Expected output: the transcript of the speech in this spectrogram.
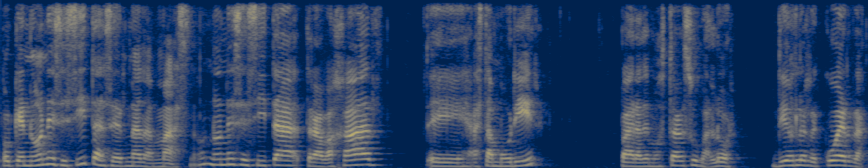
porque no necesita hacer nada más, ¿no? No necesita trabajar eh, hasta morir para demostrar su valor. Dios le recuerda,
